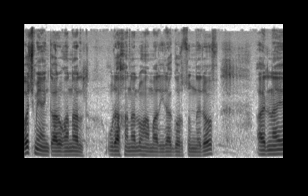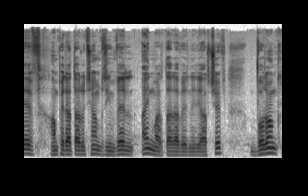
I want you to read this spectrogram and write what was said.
ոչ միայն կարողանալ ուրախանալու համար իրագործումներով, այլ նաև համբերատարությամբ զինվել այն մարտահրավերների արչև, որոնք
